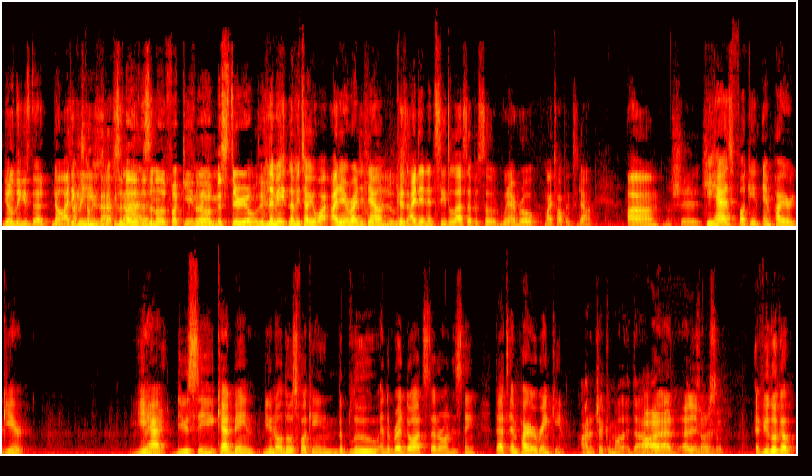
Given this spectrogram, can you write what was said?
You don't think he's dead? No, I think I he's mean, coming he's back. This is another. This is another fucking I like uh, he- Mysterio. Dude. let me let me tell you why. I didn't write it Total down because. I didn't see the last episode when I wrote my topics down. Um, No shit. he has fucking Empire gear. He What you had. Do you see Cad Bane? You know those fucking the blue and the red dots that are on his thing. That's Empire ranking. I didn't check him out that. Oh, I. I, I didn't Sorry. notice that. If you look up,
